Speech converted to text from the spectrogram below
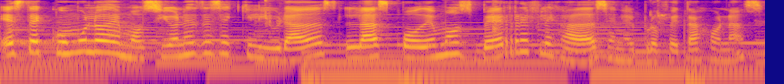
este cúmulo de emociones desequilibradas las podemos ver reflejadas en el profeta Jonás,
